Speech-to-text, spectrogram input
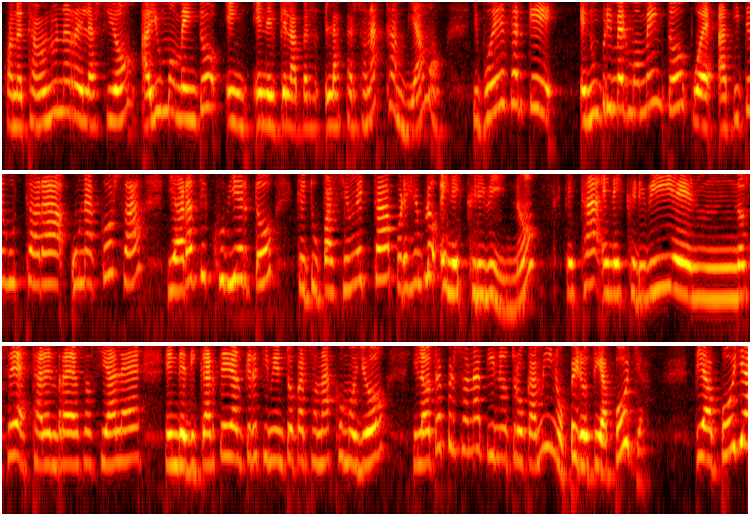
cuando estamos en una relación, hay un momento en, el que las personas cambiamos. Y puede ser que en un primer momento, pues a ti te gustará una cosa y ahora has descubierto que tu pasión está, por ejemplo, en escribir, ¿no? Que está en escribir, en, no sé, estar en redes sociales, en dedicarte al crecimiento personal como yo, y la otra persona tiene otro camino, pero te apoya. Te apoya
